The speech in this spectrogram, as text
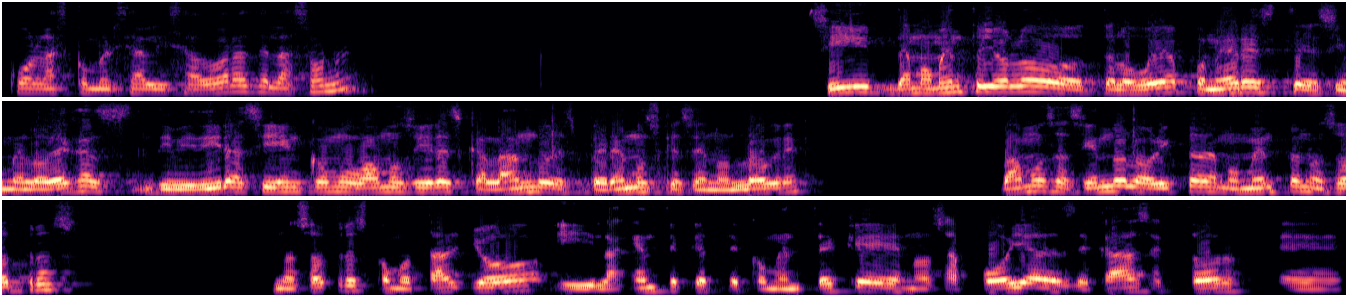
con las comercializadoras de la zona? Sí, de momento yo lo, te lo voy a poner, este, si me lo dejas dividir así en cómo vamos a ir escalando, esperemos que se nos logre. Vamos haciéndolo ahorita de momento nosotros, nosotros como tal, yo y la gente que te comenté que nos apoya desde cada sector eh,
